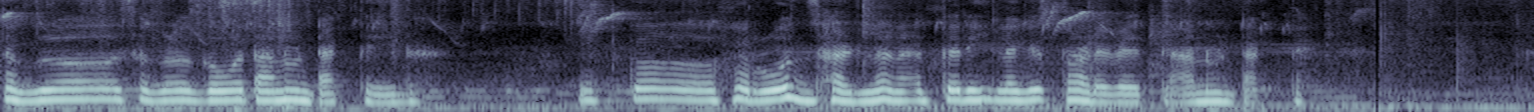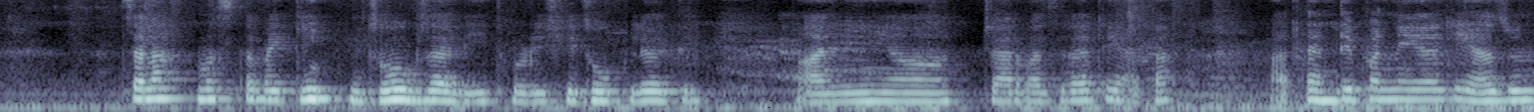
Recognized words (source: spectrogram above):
सगळं सगळं गवत आणून टाकते इथं. इतकं रोज झाडलं ना तरी लगेच थोड्या वेळात ते आणून टाकते चला मस्तपैकी झोप झाली. थोडीशी झोपले होते. आणि चार वाजले ते आता. आता ते पण नाही आले अजून.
